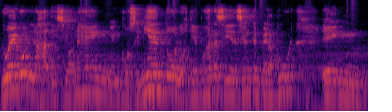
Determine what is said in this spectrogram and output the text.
Luego, las adiciones en, cocimiento, los tiempos de residencia en temperatura, en,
